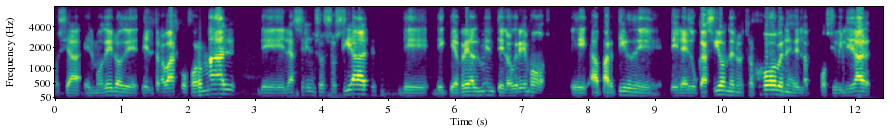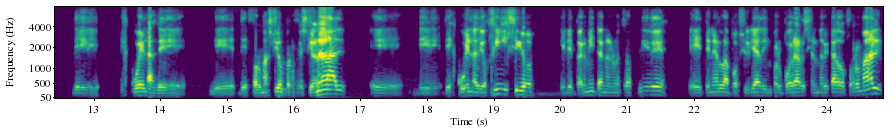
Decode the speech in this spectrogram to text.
o sea, el modelo del trabajo formal, del ascenso social, de, que realmente logremos eh, a partir de, la educación de nuestros jóvenes, de la posibilidad de escuelas de, formación profesional, eh, de, escuelas de oficios, que le permitan a nuestros pibes eh, tener la posibilidad de incorporarse al mercado formal,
